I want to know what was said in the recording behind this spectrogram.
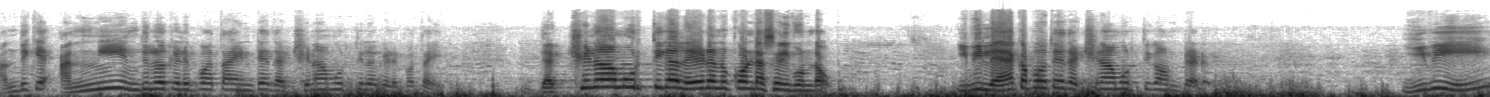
అందుకే అన్నీ ఇందులోకి వెళ్ళిపోతాయంటే దక్షిణామూర్తిలోకి వెళ్ళిపోతాయి. దక్షిణామూర్తిగా లేడనుకోండి అసలు ఇవి ఉండవు. ఇవి లేకపోతే దక్షిణామూర్తిగా ఉంటాడు. ఇవి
